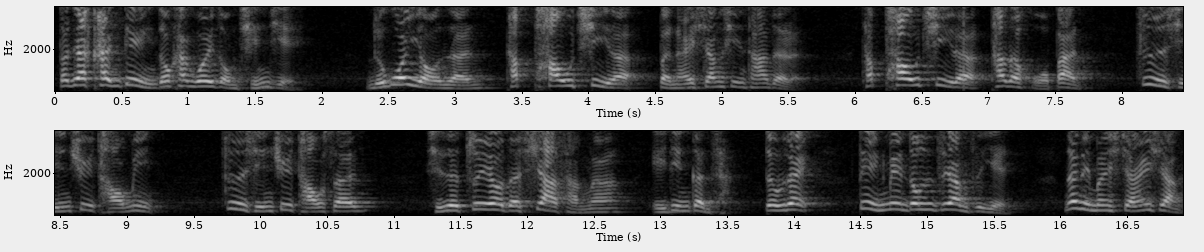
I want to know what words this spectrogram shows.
大家看电影都看过一种情节：如果有人他抛弃了本来相信他的人，他抛弃了他的伙伴，自行去逃命，自行去逃生，其实最后的下场呢，一定更惨，对不对？电影里面都是这样子演。那你们想一想，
